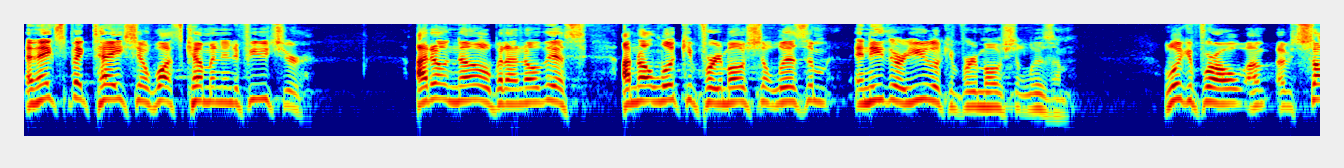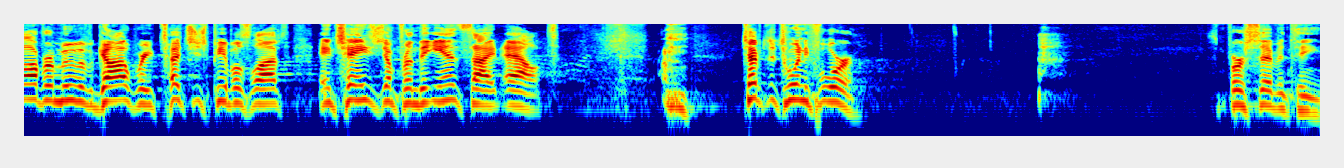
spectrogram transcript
an expectation of what's coming in the future. I don't know, but I know this. I'm not looking for emotionalism, and neither are you looking for emotionalism. Looking for a, a sovereign move of God where He touches people's lives and changes them from the inside out. Chapter 24, verse 17.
